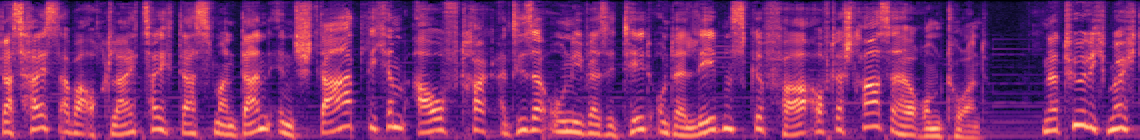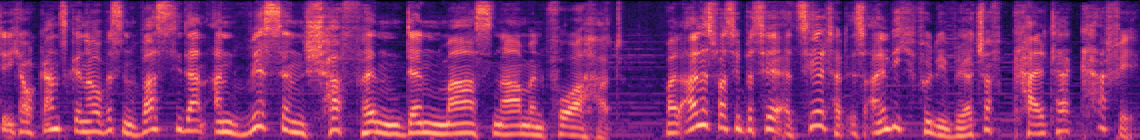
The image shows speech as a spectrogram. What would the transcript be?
Das heißt aber auch gleichzeitig, dass man dann in staatlichem Auftrag an dieser Universität unter Lebensgefahr auf der Straße herumturnt. Natürlich möchte ich auch ganz genau wissen, was sie dann an wissenschaftenden Maßnahmen vorhat. Weil alles, was sie bisher erzählt hat, ist eigentlich für die Wirtschaft kalter Kaffee.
